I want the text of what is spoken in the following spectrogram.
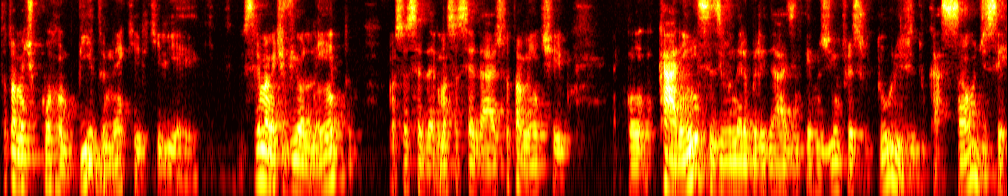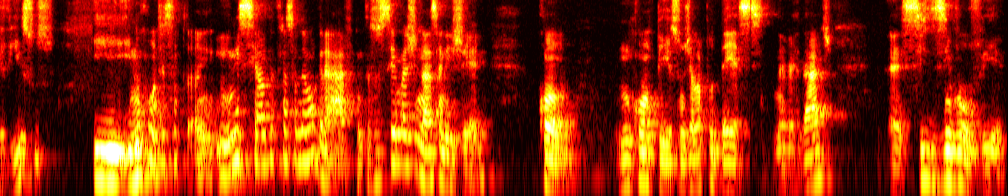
totalmente corrompido, né, que, que ele é extremamente violento, uma sociedade, uma sociedade totalmente com carências e vulnerabilidades em termos de infraestrutura, de educação, de serviços, e, e no contexto inicial da transição demográfica. Então, se você imaginasse a Nigéria com num contexto onde ela pudesse, na é verdade, é, se desenvolver,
